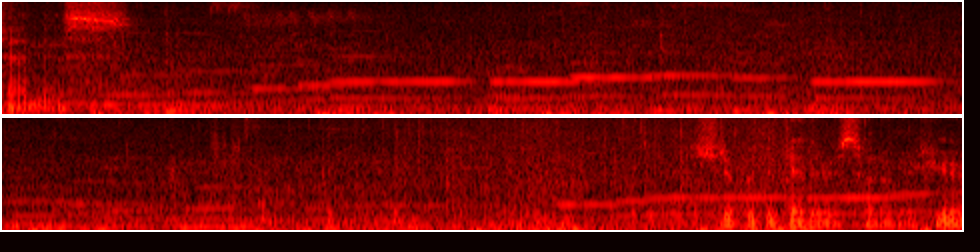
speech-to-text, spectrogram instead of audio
Sadness. Should have put together a sort over here.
